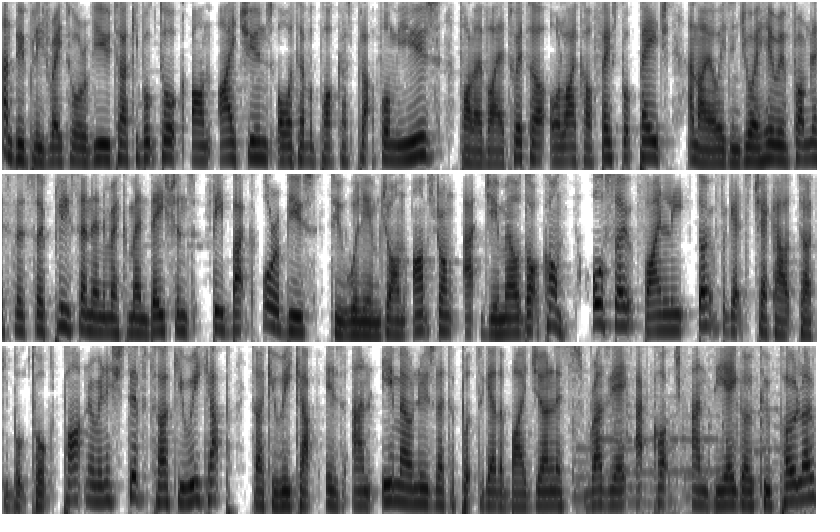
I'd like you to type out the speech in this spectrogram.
And do please rate or review Turkey Book Talk on iTunes or whatever podcast platform you use. Follow via Twitter or like our Facebook page. And I always enjoy hearing from listeners, so please send any recommendations, feedback, or abuse to williamjohnarmstrong at gmail.com. Also, finally, don't forget to check out Turkey Book Talk's partner initiative, Turkey Recap. Turkey Recap is an email newsletter put together by journalists Razier Akkoch and Diego Cupolo,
